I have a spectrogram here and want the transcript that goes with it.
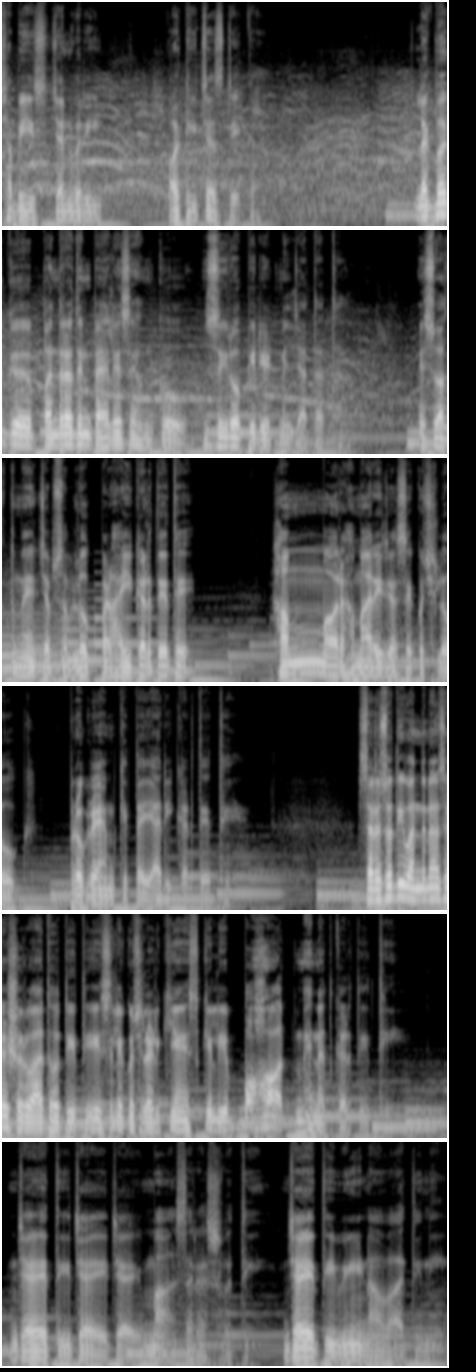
छब्बीस जनवरी और टीचर्स डे का। लगभग पंद्रह दिन पहले से हमको ज़ीरो पीरियड मिल जाता था। इस वक्त में जब सब लोग पढ़ाई करते थे, हम और हमारे जैसे कुछ लोग प्रोग्राम की तैयारी करते थे। सरस्वती वंदना से शुरुआत होती थी, इसलिए कुछ लड़कियाँ इसके लिए बहुत मेहनत करती थी। जयती जय जय माँ सरस्वती जयती वीणा वादिनी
